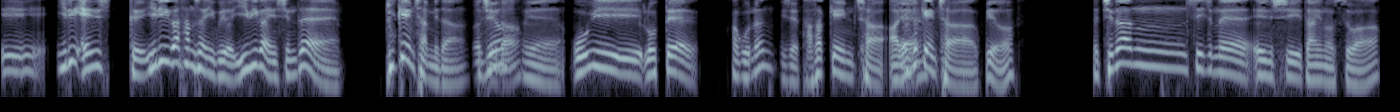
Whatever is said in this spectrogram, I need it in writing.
이 1위 NC 그 1위가 삼성이고요. 2위가 NC인데 두 게임 차입니다. 그렇습니다. 예. 5위 롯데 하고는 이제 다섯 게임 차, 아, 네. 여섯 게임 차고요. 지난 시즌의 NC 다이노스와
